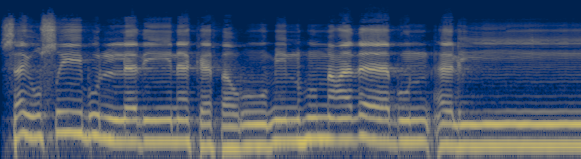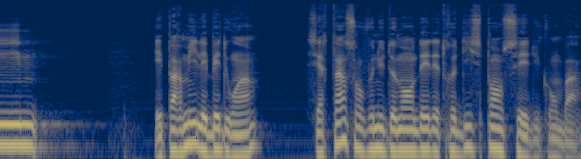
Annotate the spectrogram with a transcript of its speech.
سيصيب الذين كفروا منهم عذاب أليم Et parmi les Bédouins, certains sont venus demander d'être dispensés du combat.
